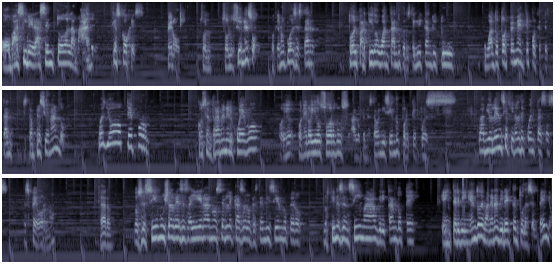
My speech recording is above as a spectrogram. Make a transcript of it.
o vas y le das en toda la madre, ¿qué escoges? Pero sol, soluciona eso, porque no puedes estar todo el partido aguantando que te estén gritando y tú jugando torpemente porque te están, te están presionando. Pues yo opté por concentrarme en el juego, poner oídos sordos a lo que me estaban diciendo, porque pues la violencia a final de cuentas es, es peor, ¿no? Claro. Entonces sí, muchas veces ahí era no hacerle caso a lo que estén diciendo, pero los tienes encima gritándote e interviniendo de manera directa en tu desempeño.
